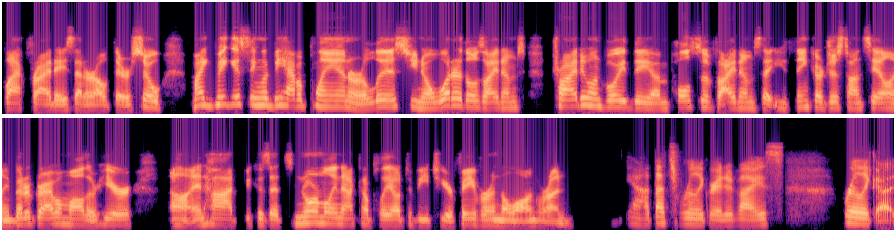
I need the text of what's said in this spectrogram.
Black Fridays that are out there? So my biggest thing would be have a plan or a list. You know, what are those items? Try to avoid the impulsive items that you think are just on sale, and you better grab them while they're here uh, and hot because it's normally not going to play out to be to your favor in the long run. Yeah, that's really great advice really good.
